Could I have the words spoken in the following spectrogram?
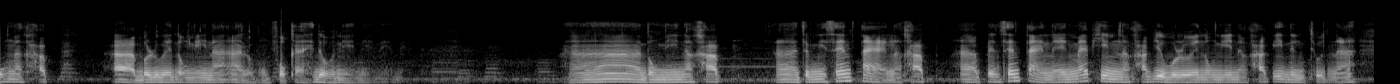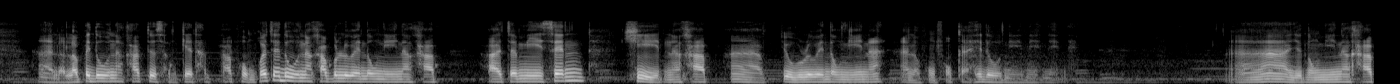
งๆนะครับบริเวณตรงนี้นะเดี๋ยวผมโฟกัสให้ดูนี่นี่นี่นี่อ่าตรงนี้นะครับจะมีเส้นแตกนะครับเป็นเส้นแตกในแม่พิมพ์นะครับอยู่บริเวณตรงนี้นะครับอีกหนึ่งจุดนะเดี๋ยวเราไปดูนะครับจุดสังเกตถัดไปผมก็จะดูนะครับบริเวณตรงนี้นะครับอาจจะมีเส้น ขีดนะครับอ่าอยู่บริเวณตรงนี้นะอ่าเดี๋ยวผมโฟกัสให้ดูนี่นี่นี่อ่าอยู่ตรงนี้นะครับ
